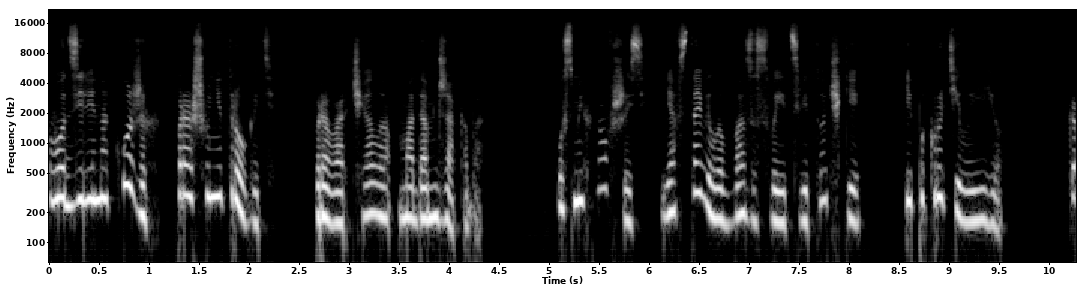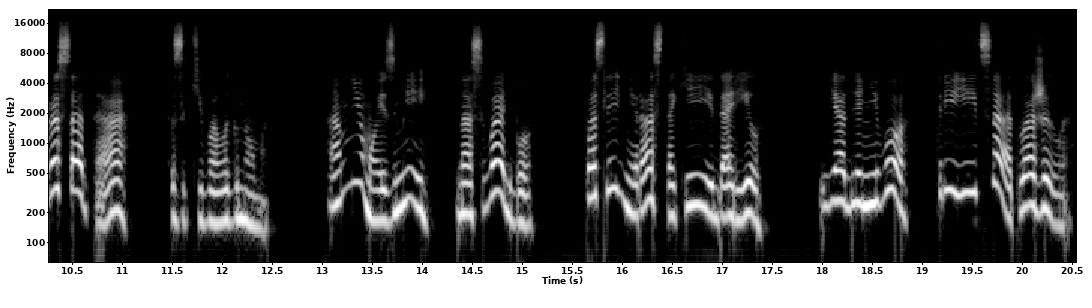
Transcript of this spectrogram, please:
«Вот зеленокожих прошу не трогать», — проворчала мадам Джакоба. Усмехнувшись, я вставила в вазу свои цветочки и покрутила ее. «Красота!» — закивала гнома. «А мне мой змей на свадьбу последний раз такие и дарил. Я для него три яйца отложила,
